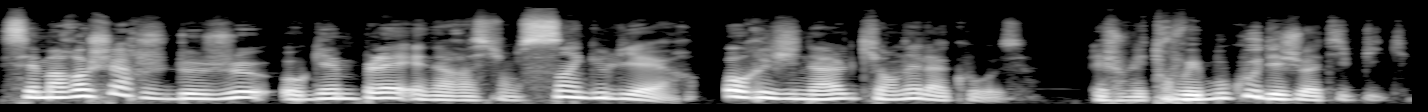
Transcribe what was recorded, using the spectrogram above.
C'est ma recherche de jeux au gameplay et narration singulière, originale, qui en est la cause. Et j'en ai trouvé beaucoup des jeux atypiques.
